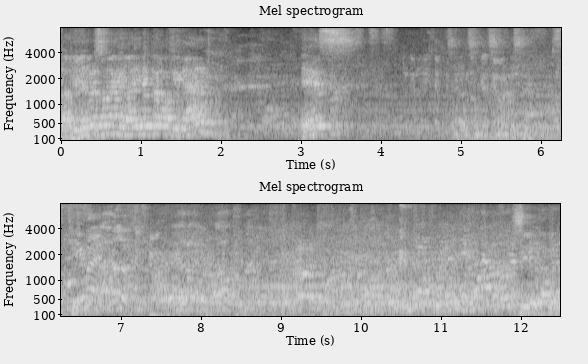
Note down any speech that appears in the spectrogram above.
La primera persona que va directo a la final es. Sí. Sí, está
